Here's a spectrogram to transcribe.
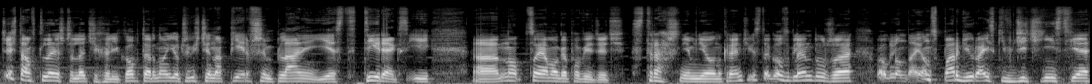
Gdzieś tam w tle jeszcze leci helikopter. No i oczywiście na pierwszym planie jest T-Rex i e, no co ja mogę powiedzieć? Strasznie mnie on kręci z tego względu, że oglądając Park Jurajski w dzieciństwie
